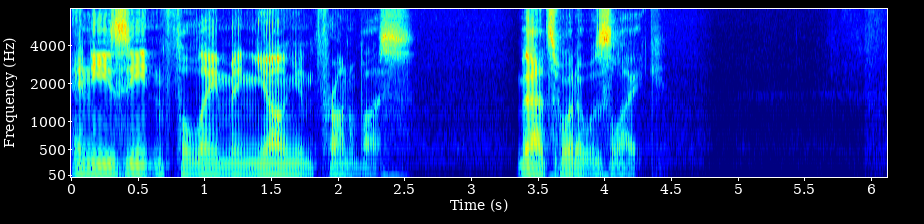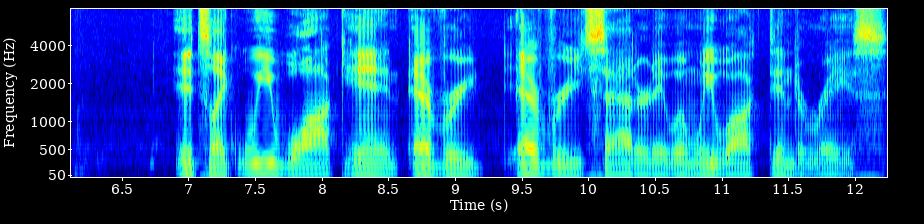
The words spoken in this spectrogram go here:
and he's eating filet mignon in front of us. That's what it was like it's like we walk in every every Saturday when we walked into race.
